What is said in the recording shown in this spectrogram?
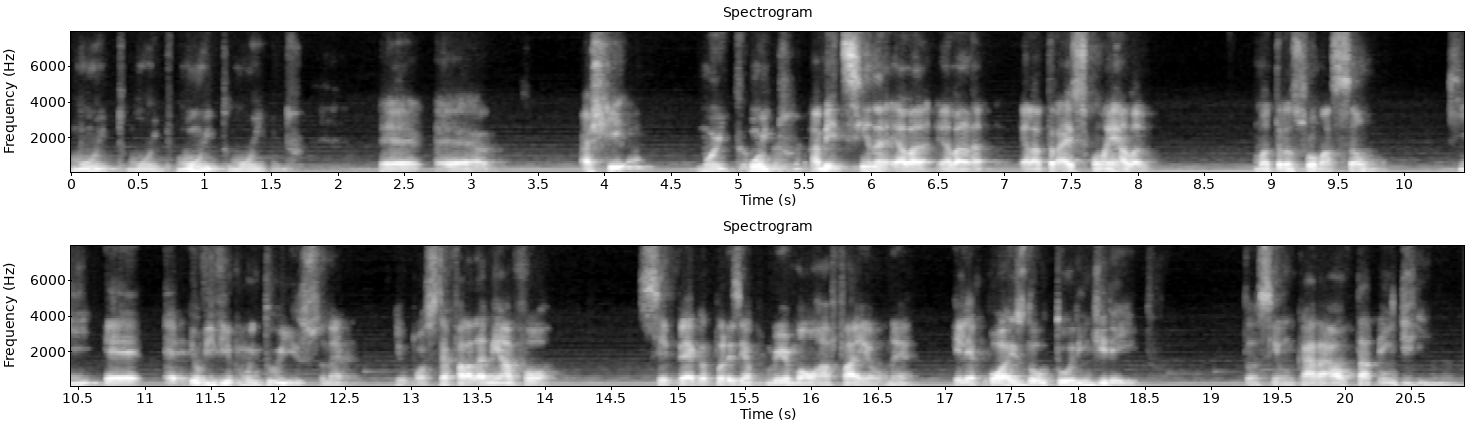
muito, muito, muito, muito. É, é, acho que muito, muito. A medicina ela, ela, ela traz com ela uma transformação que é, é, eu vivi muito isso, né? Eu posso até falar da minha avó. Você pega, por exemplo, meu irmão Rafael, né? Ele é pós-doutor em direito. Então, assim, um cara altamente uhum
